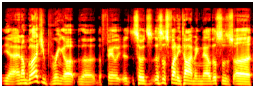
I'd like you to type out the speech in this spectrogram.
yeah, and I'm glad you bring up the the failure. So it's this is funny timing. Now this is uh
